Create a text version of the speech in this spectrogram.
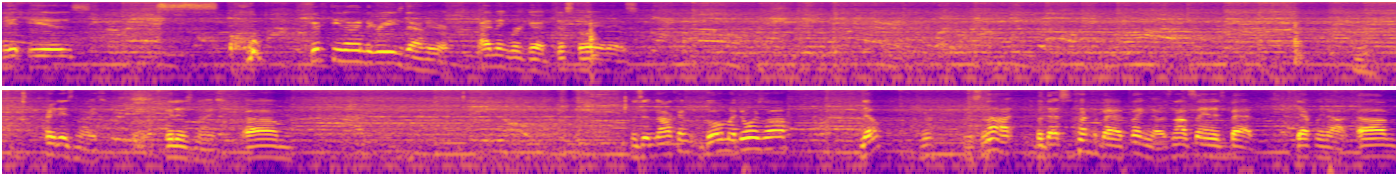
It is 59 degrees down here. I think we're good, just the way it is. It is nice. It is nice. Um, is it not going blow my doors off? No? It's not, but that's not a bad thing though. It's not saying it's bad. Definitely not. Um,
